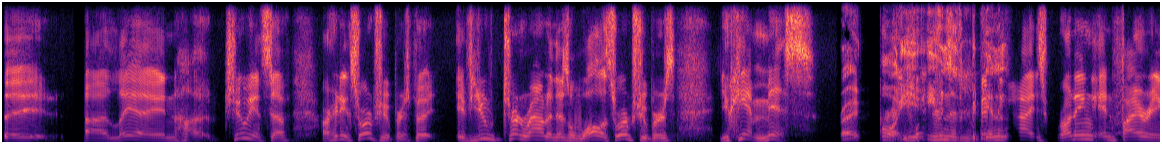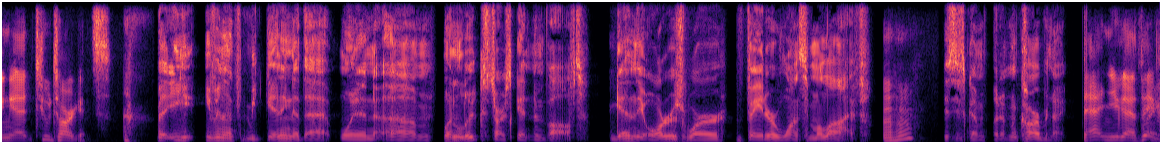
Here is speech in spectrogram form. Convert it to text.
the uh, Leia and uh, Chewie and stuff are hitting stormtroopers, but if you turn around and there's a wall of stormtroopers, you can't miss. Right. Oh, Or e- even at the beginning, guys running and firing at two targets. but e- even at the beginning of that, when um, when Luke starts getting involved, again, the orders were Vader wants him alive Mm-hmm. because he's going to put him in carbonite. That and you got to think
